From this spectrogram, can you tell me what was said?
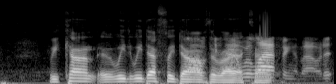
we can't. Uh, we we definitely don't have the Okay, right we're account. laughing about it.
